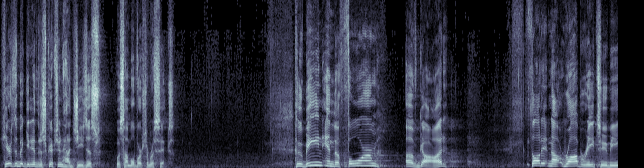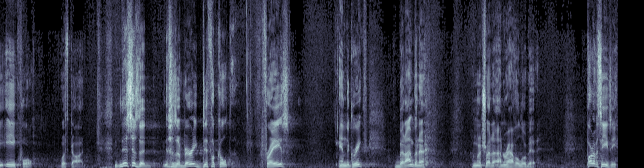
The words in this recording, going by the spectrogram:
here's the beginning of the description how Jesus was humble, verse number six. Who being in the form of God, thought it not robbery to be equal with God. This is a, this is a very difficult phrase in the Greek, but I'm going to I'm going to try to unravel a little bit. Part of it's easy.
